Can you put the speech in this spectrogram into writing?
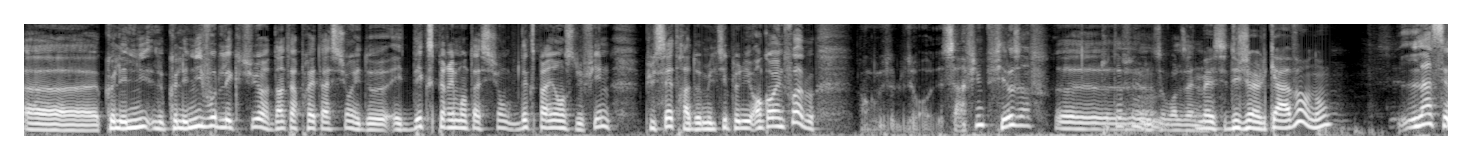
euh, que les que les niveaux de lecture, d'interprétation et de et d'expérimentation, d'expérience du film puissent être à de multiples niveaux. Encore une fois. C'est un film philosophe, euh, Tout à fait. The World's End. Mais c'est déjà le cas avant, non? Là, c'est,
